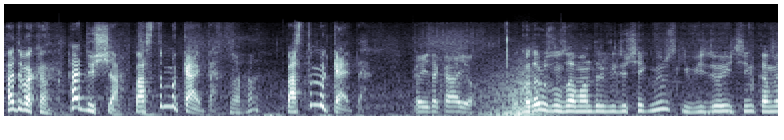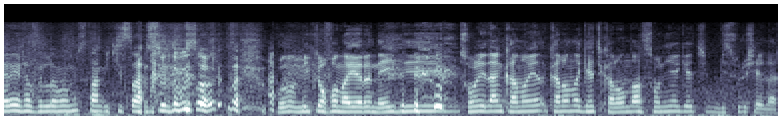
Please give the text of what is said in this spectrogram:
Hadi bakalım. Hadi uşağım. Bastın mı kayda? Aha. Bastın mı kayda? Kayıta kayıyor. O kadar uzun zamandır video çekmiyoruz ki video için kamerayı hazırlamamız tam 2 saat sürdü bu soğukta. Bunun mikrofon ayarı neydi? Sony'den Canon'a, Canon'a geç, Canon'dan Sony'ye geç bir sürü şeyler.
